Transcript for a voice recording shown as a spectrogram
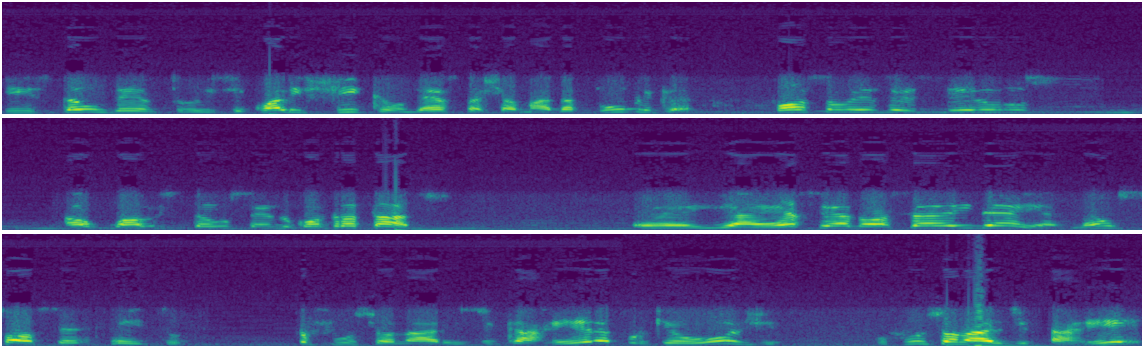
que estão dentro e se qualificam desta chamada pública possam exercer os ao qual estão sendo contratados. É, e a, essa é a nossa ideia, não só ser feito por funcionários de carreira, porque hoje o funcionário de carreira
